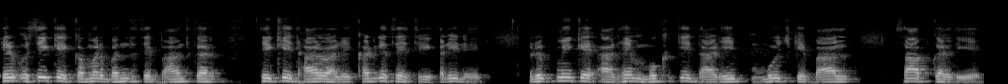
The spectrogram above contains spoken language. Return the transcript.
फिर उसी के कमर बंद से बांधकर तीखी धार वाले खड्ग से श्रीहरि ने रुक्मी के आधे मुख की दाढ़ी मूछ के बाल साफ़ कर दिए।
